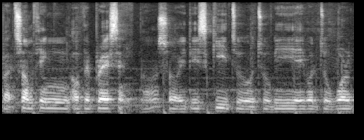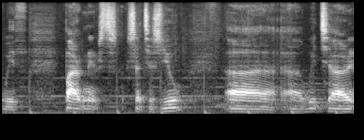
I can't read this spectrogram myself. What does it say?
but something of the present. no? So it is key to, to be able to work with partners such as you, uh, uh, which are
